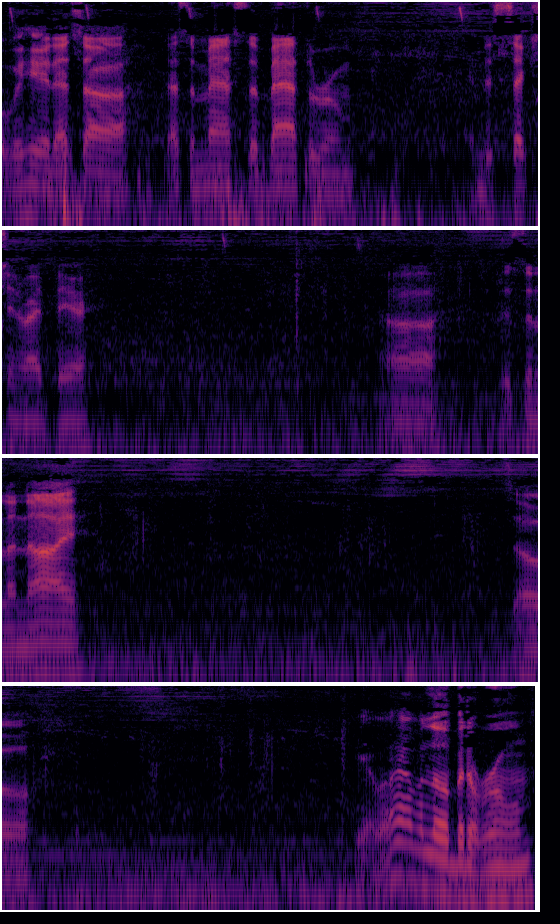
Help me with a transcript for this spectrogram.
Over here, that's uh that's a master bathroom in this section right there. Uh, this is lanai. So yeah, we'll have a little bit of room.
